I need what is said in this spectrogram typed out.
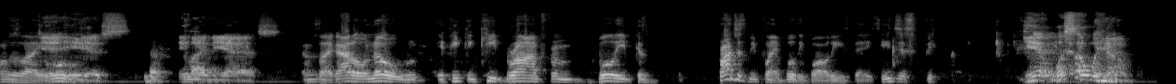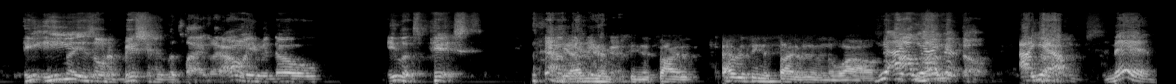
I was like, yeah, ooh. he is. He light in the ass. I was like, I don't know if he can keep Bron from bully because Bron just be playing bully ball these days. He just be, Yeah, what's up with him? He he Like- is on a mission. It looks like. Like I don't even know. He looks pissed. Yeah, I haven't seen the side. Of, I haven't seen the side of him in a while. yeah, I, I yeah, I love know- it though. I- I yeah, love man.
